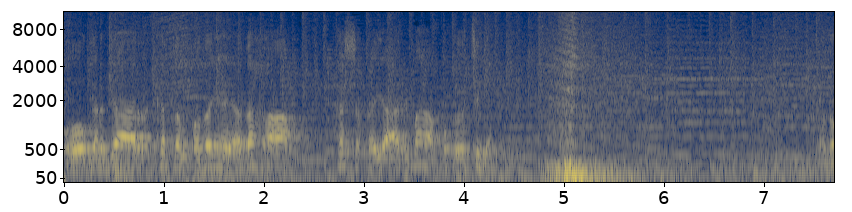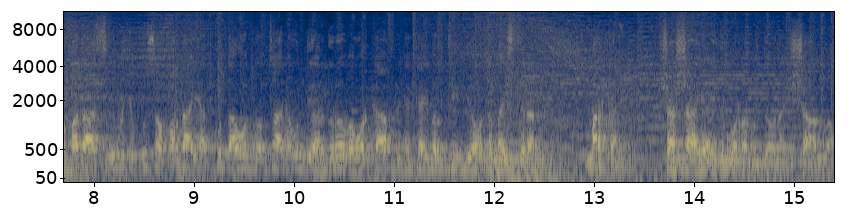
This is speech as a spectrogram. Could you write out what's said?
وقرقار كتل بضيها يدها كشق يا أرمها qodobadaasi wixii kusoo kordha ayaad ku daawan doontaan ee u diyaar garooba warka africa cable t v oo dhammaystiran mar kale shaasha ayaa idin warrami doona insha allah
